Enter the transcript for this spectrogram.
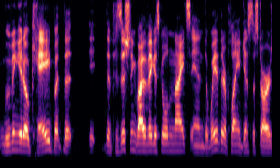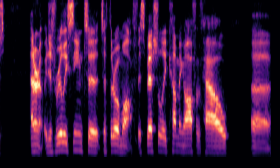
moving it okay, but the it, the positioning by the Vegas Golden Knights and the way they're playing against the Stars, I don't know, it just really seemed to to throw them off, especially coming off of how uh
